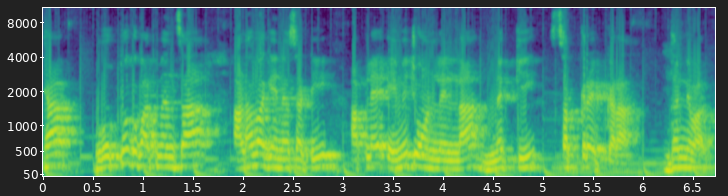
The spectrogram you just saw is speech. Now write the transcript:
ह्या रोखोक बातम्यांचा आढावा घेण्यासाठी आपल्या एम एच ऑनलाईनला नक्की सबस्क्राईब करा. धन्यवाद.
